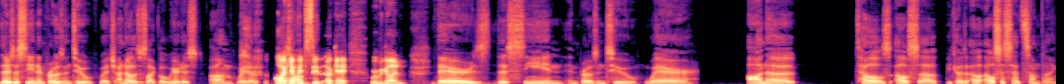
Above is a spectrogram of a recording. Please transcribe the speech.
there's a scene in Frozen 2, which I know this is like the weirdest um way to Oh, I can't wait to see. Okay, where we going? There's this scene in Frozen 2 where Anna tells Elsa because El- Elsa said something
